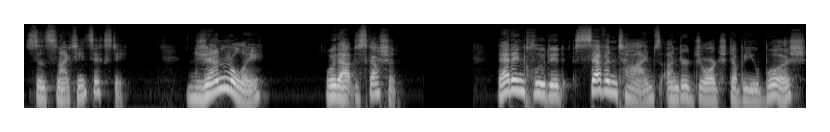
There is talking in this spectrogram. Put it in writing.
since 1960, generally without discussion. That included seven times under George W. Bush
